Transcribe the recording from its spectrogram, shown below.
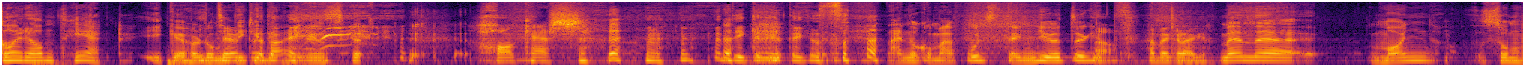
garantert ikke hørt om Dickie Dickens. Ha cash. Dikke Dickens. Nei, nå kom jeg fullstendig ut, du, Ja, jeg beklager. Men eh, mann som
